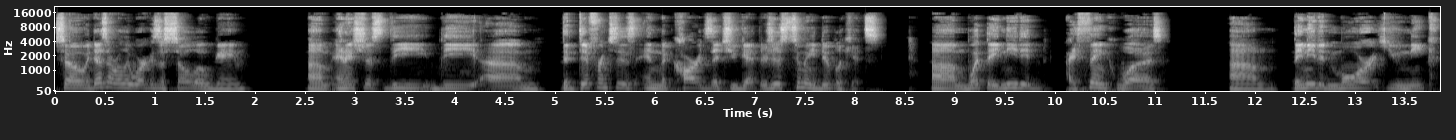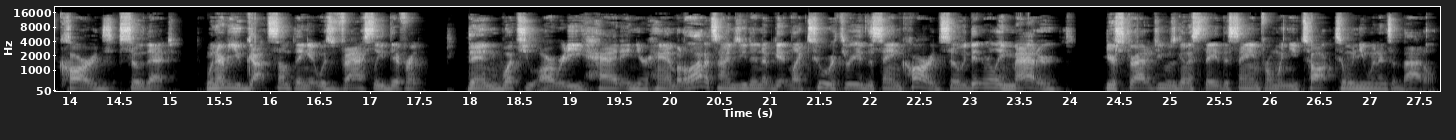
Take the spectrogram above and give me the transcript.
So it doesn't really work as a solo game, um, and it's just the the um, the differences in the cards that you get. There's just too many duplicates. Um, what they needed, I think, was um, they needed more unique cards so that whenever you got something, it was vastly different than what you already had in your hand. But a lot of times you'd end up getting like two or three of the same cards. So it didn't really matter. Your strategy was going to stay the same from when you talked to when you went into battle.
